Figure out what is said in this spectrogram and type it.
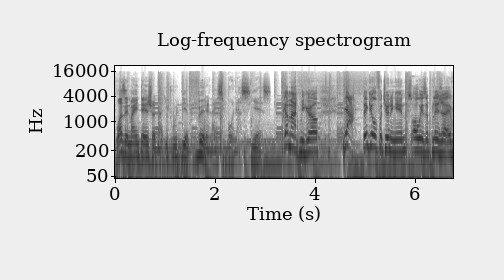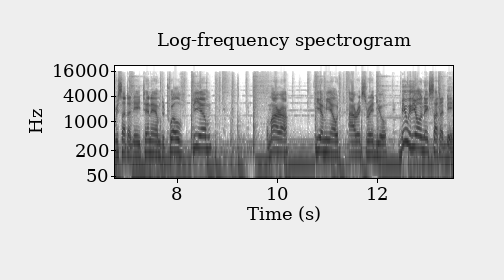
Wasn't my intention, but it would be a very nice bonus. Yes. Come at me, girl. Yeah, thank you all for tuning in. It's always a pleasure every Saturday, 10 a.m. to 12 p.m. Omara, hear me out, RX Radio. Be with you all next Saturday.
